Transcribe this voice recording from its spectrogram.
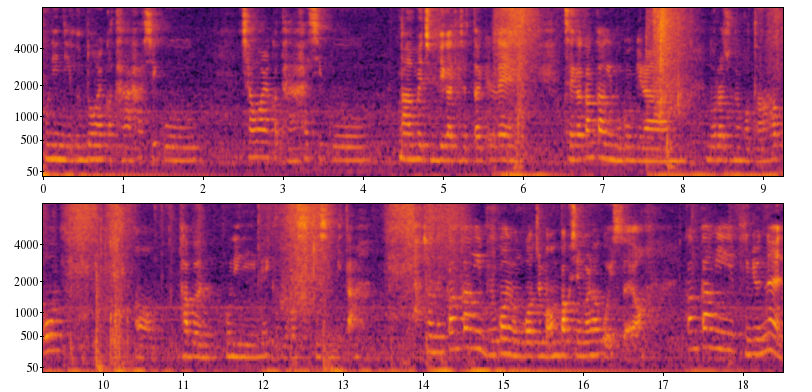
본인이 운동할 거 다 하시고 샤워할 거 다 하시고 마음의 준비가 되셨다길래 제가 깡깡이 무국이랑 놀아주는 거 다 하고 어, 밥은 본인이 메이크업으로 시키십니다. 저는 깡깡이 물건 온 거 좀 언박싱을 하고 있어요. 깡깡이 분유는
